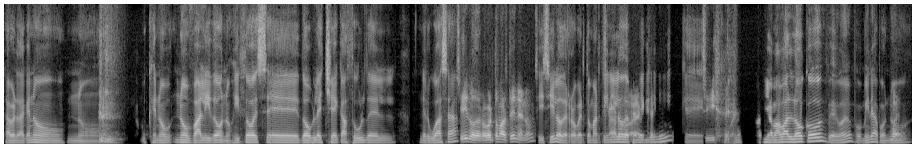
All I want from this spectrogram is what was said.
la verdad que no, no que no, nos validó, nos hizo ese doble check azul del, del WhatsApp. Sí, lo de Roberto Martínez, ¿no? Sí, sí, lo de Roberto Martínez y lo de Pellegrini, que, bueno, nos llamaban locos, pero bueno, pues mira, pues no,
